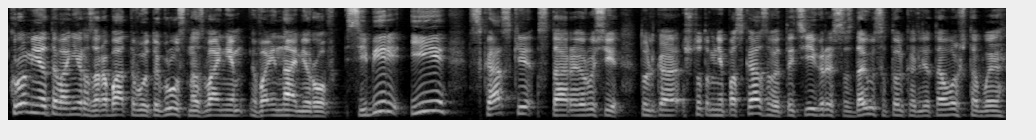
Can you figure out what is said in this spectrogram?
Кроме этого, они разрабатывают игру с названием «Война миров миров Сибирь и сказки Старой Руси. Только что-то мне подсказывает, эти игры создаются только для того, чтобы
